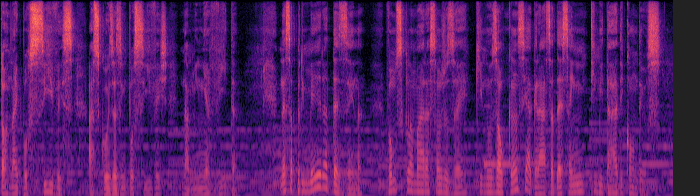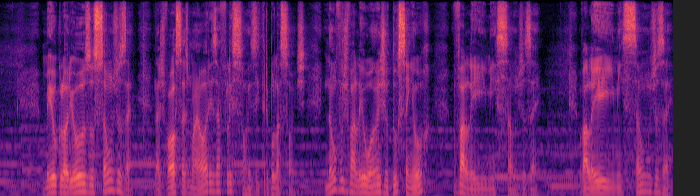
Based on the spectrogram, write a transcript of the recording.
tornai possíveis as coisas impossíveis na minha vida. Nessa primeira dezena, vamos clamar a São José que nos alcance a graça dessa intimidade com Deus. Meu glorioso São José, nas vossas maiores aflições e tribulações, não vos valeu o anjo do Senhor? Valei-me, São José. Valei-me, São José.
